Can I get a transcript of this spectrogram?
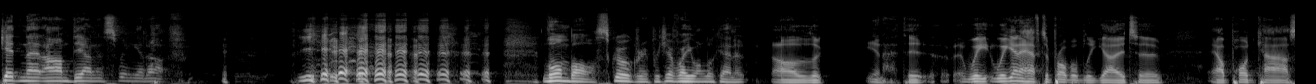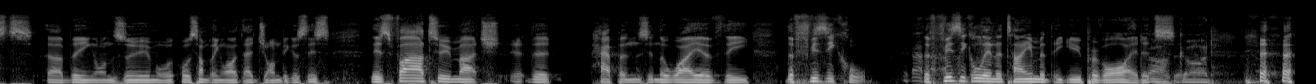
getting that arm down and swinging it up. yeah. Lawn ball, squirrel grip, whichever way you want to look at it. Oh, look, you know, the, we we're going to have to probably go to our podcasts uh, being on Zoom or, or something like that, John, because there's there's far too much uh, that happens in the way of the the physical. The physical entertainment that you provide, it's oh, God.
